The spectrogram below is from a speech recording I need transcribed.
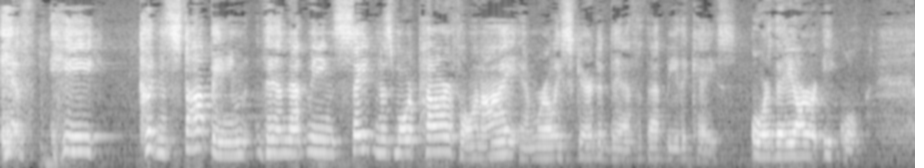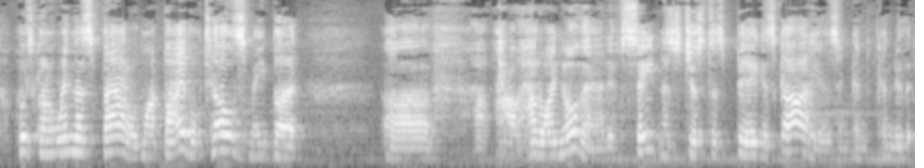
If he couldn't stop him, then that means Satan is more powerful, and I am really scared to death if that be the case. Or they are equal. Who's going to win this battle? My Bible tells me, but uh, how, how do I know that? If Satan is just as big as God is and can, can do that,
